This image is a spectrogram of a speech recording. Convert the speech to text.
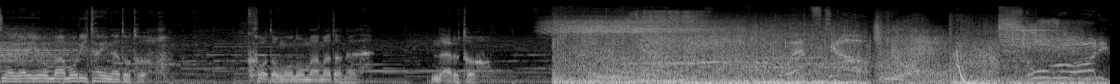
つながりを守りたいなどと子供のままだな。ナルト。燃え尽きろ勝負あり。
